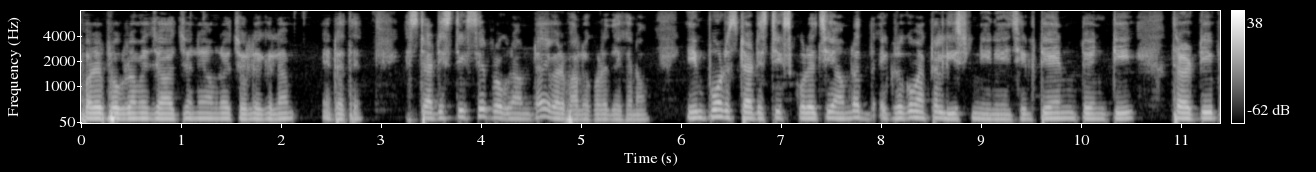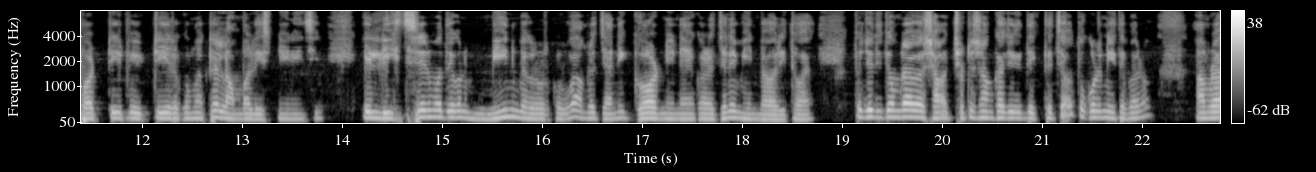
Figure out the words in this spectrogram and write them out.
পরের প্রোগ্রামে যাওয়ার জন্য আমরা চলে গেলাম। এটাতে। স্ট্যাটিস্টিক্সের প্রোগ্রামটা এবার ভালো করে দেখে নাও। ইম্পোর্ট স্ট্যাটিস্টিক্স করেছি আমরা, এরকম একটা লিস্ট নিয়ে নিয়েছি। Ten twenty thirty forty fifty এরকম একটা লম্বা লিস্ট নিয়ে নিয়েছি। এই লিস্টের মধ্যে যখন মিন ব্যবহার করব, আমরা জানি গড় নির্ণয় করার জন্য মিন ব্যবহৃত হয়। তো যদি তোমরা ছোট সংখ্যা যদি দেখতে চাও, তো করে নিতে পারো। আমরা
